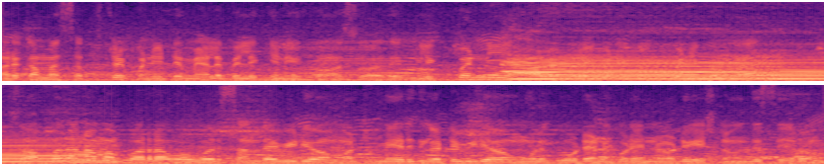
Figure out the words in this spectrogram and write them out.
மறக்காமல் சப்ஸ்கிரைப் பண்ணிவிட்டு மேலே பெல்லைக்கன் நிற்கும் ஸோ அதை கிளிக் பண்ணி பண்ணிக்கோங்க. ஸோ அப்போ தான் நம்ம போடுற ஒவ்வொரு சந்தை வீடியோ மற்றும் எடுத்துக்கட்டு வீடியோ உங்களுக்கு உடனுக்குடன் நோட்டிஃபிகேஷன் வந்து சேரும்.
